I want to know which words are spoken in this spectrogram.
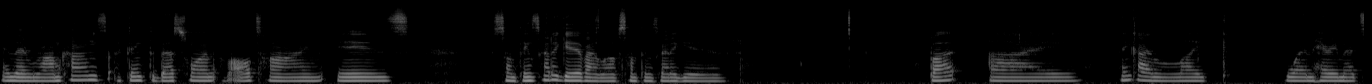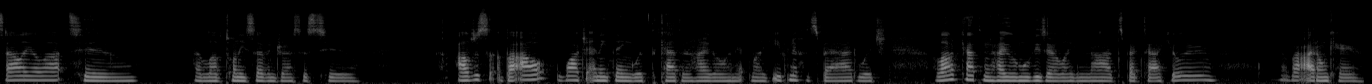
And then rom coms, I think the best one of all time is Something's Gotta Give. I love Something's Gotta Give. But I think I like When Harry Met Sally a lot too. I love 27 Dresses too. I'll just, but I'll watch anything with Katherine Heigl in it, like even if it's bad, which a lot of Katherine Heigl movies are like not spectacular, but I don't care.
